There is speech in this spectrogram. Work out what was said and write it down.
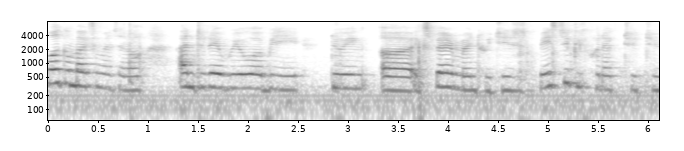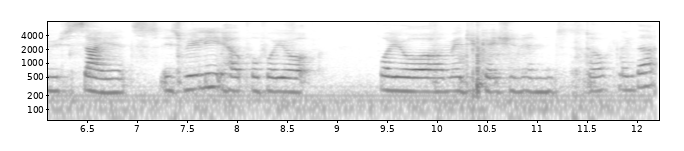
welcome back to my channel and today we will be doing an experiment which is basically connected to science. It's really helpful for your for your um, education and stuff like that.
